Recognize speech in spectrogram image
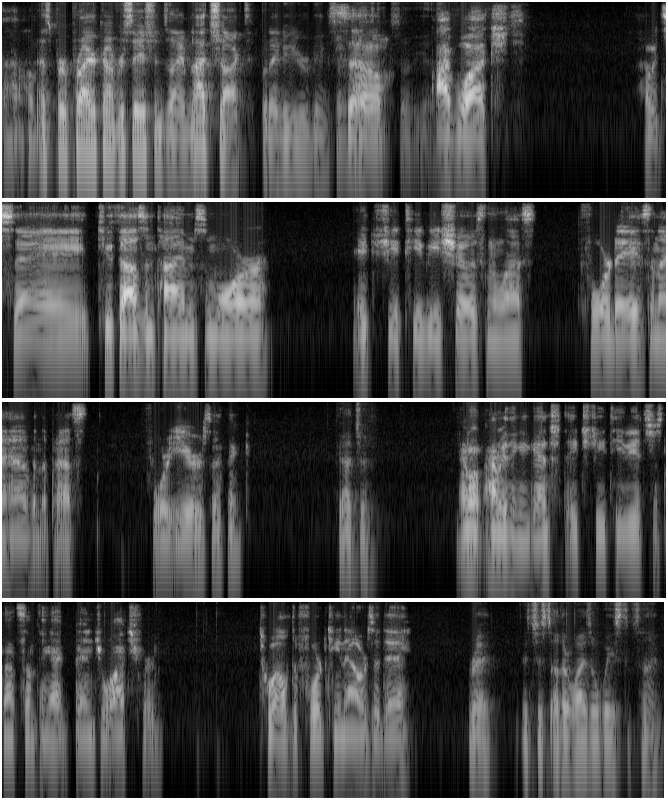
um, as per prior conversations, I am not shocked, but I knew you were being sarcastic. So, yes. I've watched, I would say, 2,000 times more HGTV shows in the last four days than I have in the past four years, I think. Gotcha. I don't have anything against HGTV. It's just not something I binge watch for 12 to 14 hours a day. Right. It's just otherwise a waste of time.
